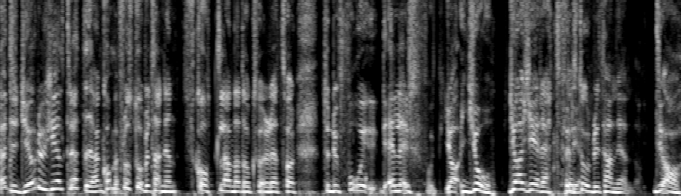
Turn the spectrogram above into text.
Ja, det gör du helt rätt i. Han kommer från Storbritannien. Skottland hade också varit rätt svar. Så du får, eller, ja, jo, jag ger rätt för, För det. Storbritannien då? Ja,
